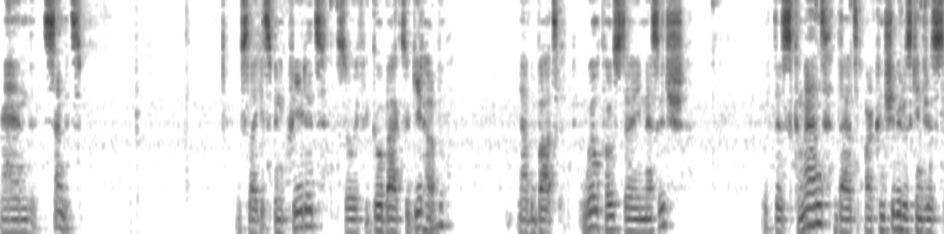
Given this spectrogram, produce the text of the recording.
and send it. Looks like it's been created. So if we go back to GitHub, now the bot will post a message with this command that our contributors can just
